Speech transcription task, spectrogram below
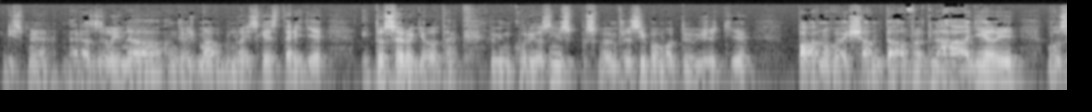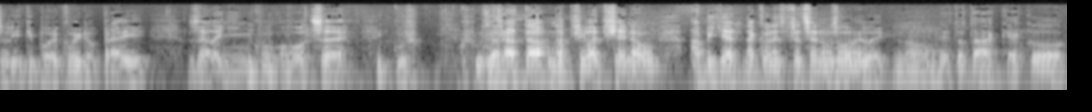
Když jsme narazili na angažmá v Dunajské středě, i to se rodilo takovým kuriozním způsobem, protože si pamatuju, že tě pánové Šanta a Vlk naháněli, vozili Tiborkovi do Prahy zelenínku, ovoce, ku, kuřata na přilepšenou, aby tě nakonec přece jenom zlomili. No, je to tak, jako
